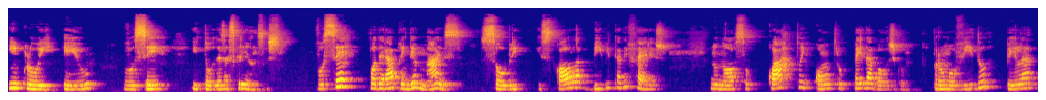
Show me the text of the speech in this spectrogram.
inclui eu, você e todas as crianças. Você poderá aprender mais sobre Escola Bíblica de Férias no nosso quarto encontro pedagógico, promovido pela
